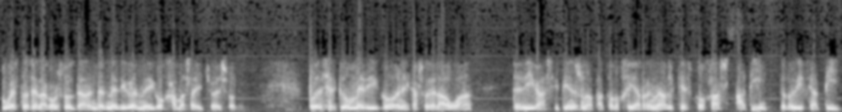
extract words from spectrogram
tú estás en la consulta delante del médico, y el médico jamás ha dicho eso. Puede ser que un médico, en el caso del agua, te diga si tienes una patología renal que escojas a ti, te lo dice a ti,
